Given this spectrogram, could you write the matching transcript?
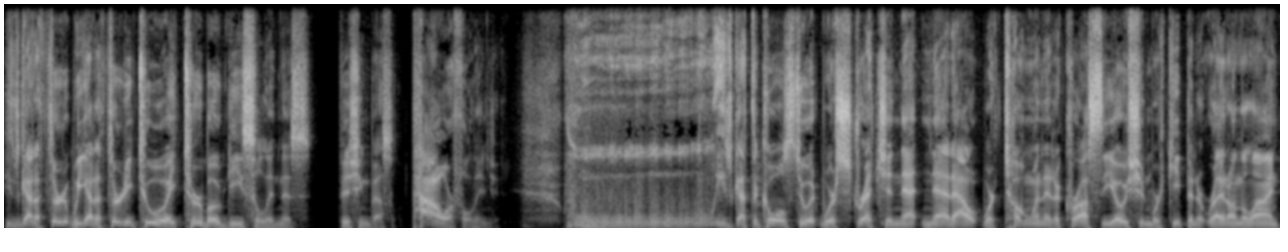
He's got a third we got a 3208 turbo diesel in this fishing vessel. Powerful engine. He's got the coals to it. We're stretching that net out. We're towing it across the ocean. We're keeping it right on the line.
